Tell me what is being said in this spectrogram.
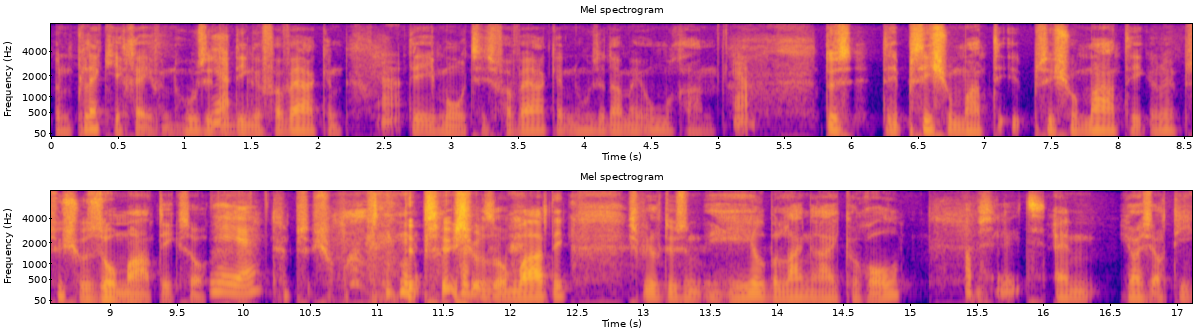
een plekje geven, hoe ze Ja. die dingen verwerken, Ja. de emoties verwerken en hoe ze daarmee omgaan. Ja. Dus de psychomati- psychomatiek, nee, psychosomatiek zo. Ja, ja. De psychosomatiek speelt dus een heel belangrijke rol. absoluut. En juist ook die,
